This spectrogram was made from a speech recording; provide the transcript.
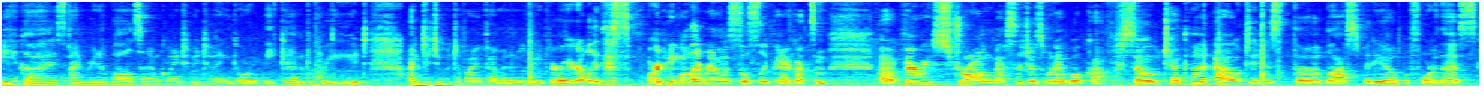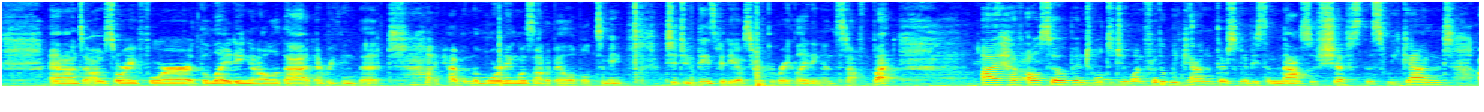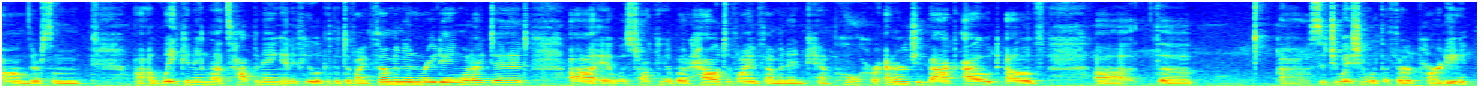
Hey you guys, I'm Rena Wells and I'm going to be doing your weekend read. I did do a Divine Feminine read very early this morning while everyone was still sleeping. I got some uh, very strong messages when I woke up. So check that out. It is the last video before this. And I'm sorry for the lighting and all of that. Everything that I have in the morning was not available to me to do these videos here with the right lighting and stuff. But I have also been told to do one for the weekend. There's going to be some massive shifts this weekend. Um, there's some uh, awakening that's happening. And if you look at the Divine Feminine reading, what I did, uh, it was talking about how Divine Feminine can pull her energy back out of uh, the uh, situation with a third party.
